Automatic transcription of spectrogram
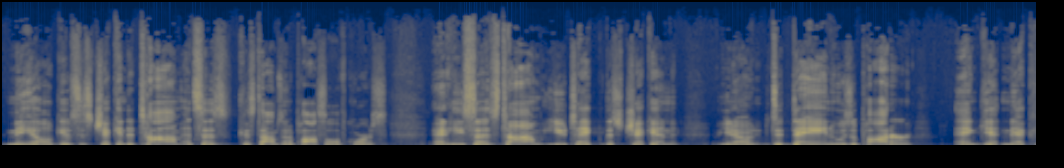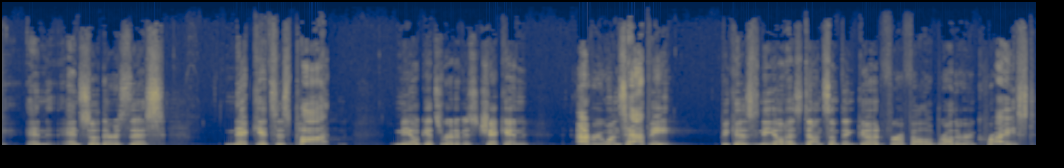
Neil gives his chicken to Tom and says, because Tom's an apostle, of course, and he says, Tom, you take this chicken, you know, to Dane, who's a potter, and get Nick. And, and so there's this Nick gets his pot, Neil gets rid of his chicken. Everyone's happy because Neil has done something good for a fellow brother in Christ,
